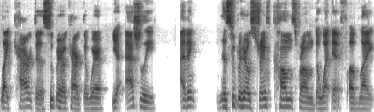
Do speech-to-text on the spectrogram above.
like character, superhero character, where you actually, I think the superhero strength comes from the what if of like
